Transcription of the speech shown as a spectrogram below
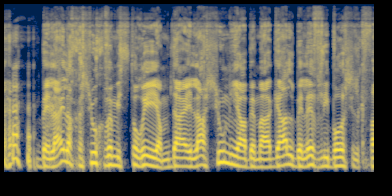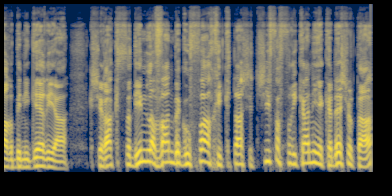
בלילה חשוך ומסתורי עמדה אלה שוניה במעגל בלב ליבו של כפר בניגריה, כשרק סדין לבן בגופה חיכתה שצ'יף אפריקני יקדש אותה,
